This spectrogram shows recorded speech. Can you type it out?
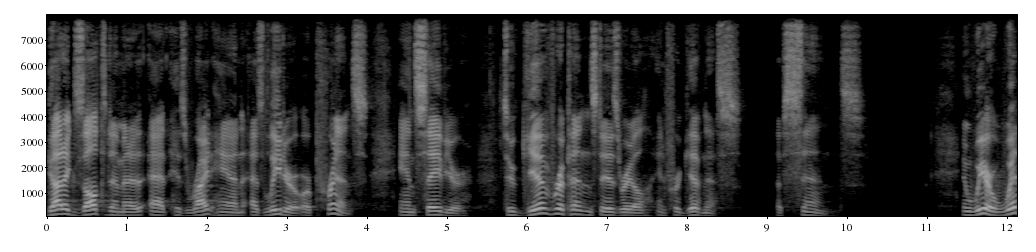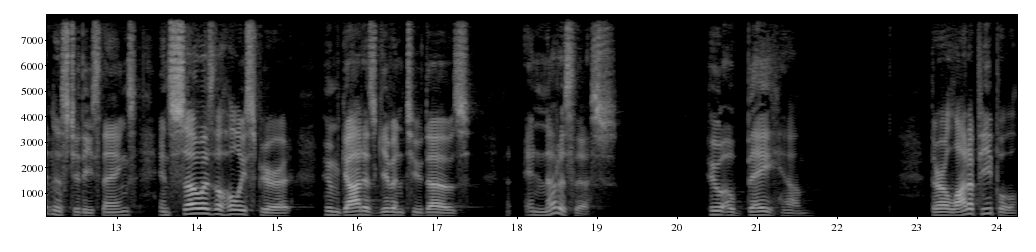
God exalted him at his right hand as leader or prince and savior to give repentance to Israel and forgiveness of sins. And we are witness to these things, and so is the Holy Spirit, whom God has given to those, and notice this, who obey him. There are a lot of people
